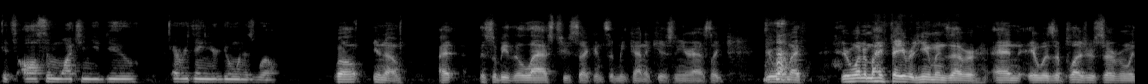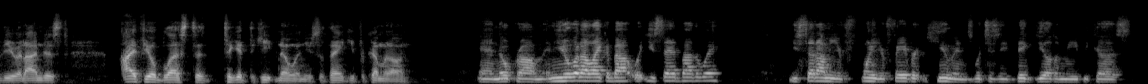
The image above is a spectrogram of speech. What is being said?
it's awesome watching you do everything you're doing as well. Well you know i this will be the last two seconds of me kind of kissing your ass like you're one of my you're one of my favorite humans ever and it was a pleasure serving with you and i'm just i feel blessed to to get to keep knowing you so thank you for coming on And no problem. And you know what I like about what you said, by the way? You said I'm your one of your favorite humans, which is a big deal to me because,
